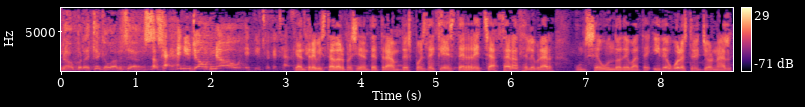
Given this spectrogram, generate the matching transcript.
no, but I take a lot of tests. Okay, and you don't know if you took a test. Que ha entrevistado al presidente Trump después de que este rechazara celebrar un segundo debate. Y The Wall Street Journal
